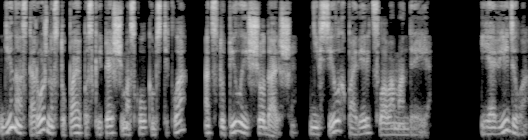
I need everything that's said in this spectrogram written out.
Дина, осторожно ступая по скрипящим осколкам стекла, отступила еще дальше, не в силах поверить словам Андрея. «Я видела»,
